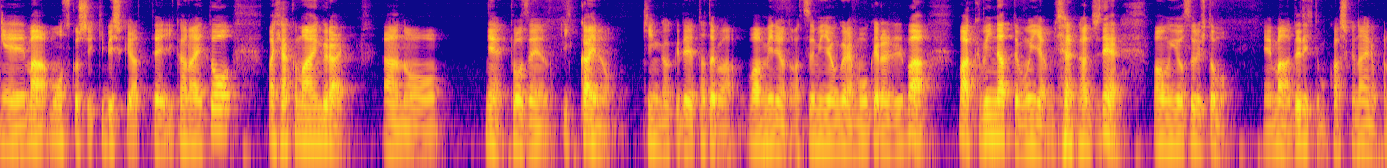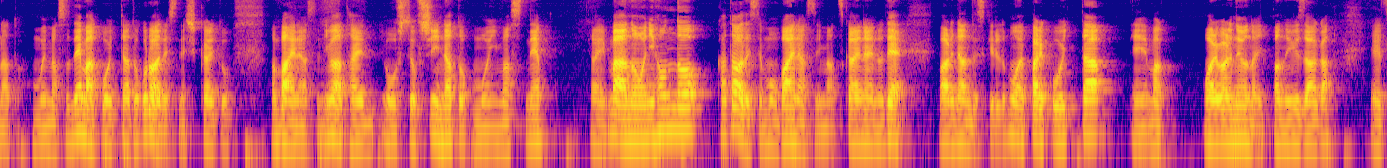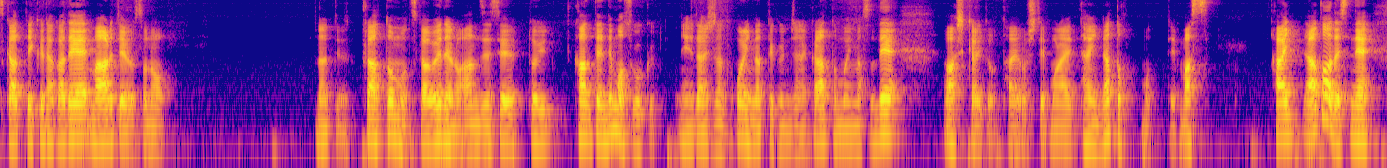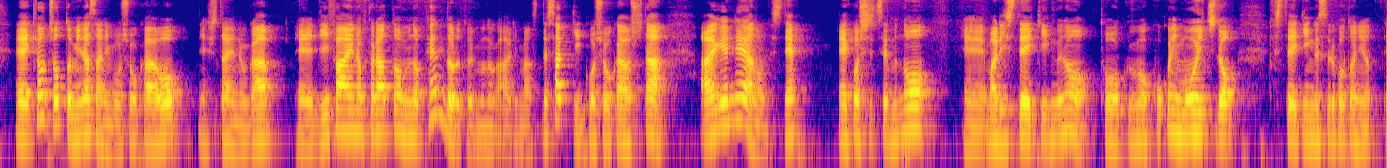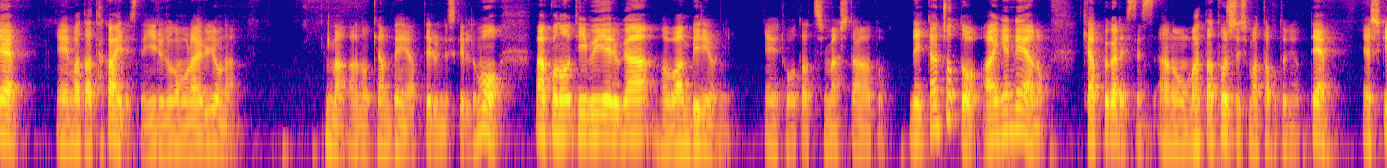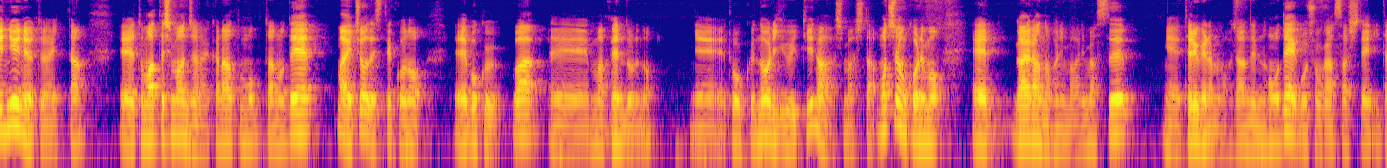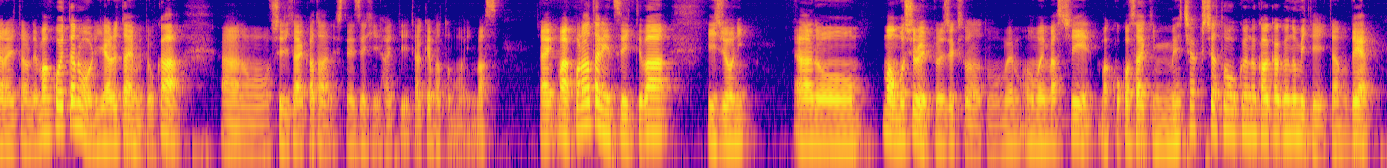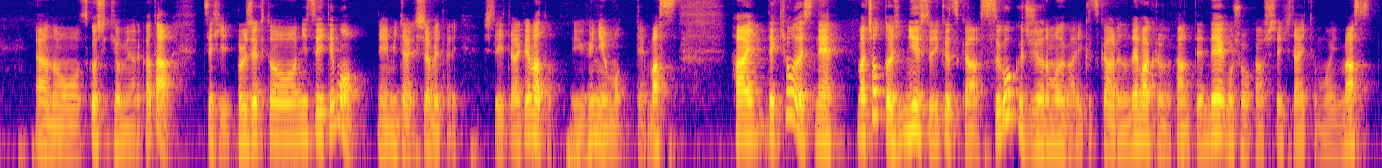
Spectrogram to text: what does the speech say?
えー、まあ、もう少し厳しくやっていかないと、まあ、100万円ぐらい、あの、ね、当然、1回の金額で、例えば1 million とか2 million ぐらい儲けられれば、まあ、クビになってもいいや、みたいな感じで、まあ、運用する人も、えー、まあ、出てきてもおかしくないのかなと思いますので、まあ、こういったところはですね、しっかりと、バイナンスには対応してほしいなと思いますね。はい。まあ、あの、日本の方はですね、もうバイナンス今使えないので、まあ、あれなんですけれども、やっぱりこういった、えー、まあ、我々のような一般のユーザーが、え、使っていく中で、まあ、ある程度その、なんていうプラットフォームを使う上での安全性という観点でもすごく大事なところになってくるんじゃないかなと思いますので、まあ、しっかりと対応してもらいたいなと思ってます。はい。あとはですね、えー、今日ちょっと皆さんにご紹介をしたいのが、えー、DeFi のプラットフォームの Pendle というものがあります。で、さっきご紹介をした EigenLayer のですね、エコシステムの、えー、まあ、 restaking のトークンをここにもう一度 staking することによって、えー、また高いですね、 yield がもらえるような、今、あの、キャンペーンやってるんですけれども、まあ、この TVL が1 billion に、え到達しましたと。で、一旦ちょっと EigenLayer のキャップがですね、あの、また閉じてしまったことによって、資金流入というのは一旦、えー、止まってしまうんじゃないかなと思ったので、まあ一応ですね、この、えー、僕は、えー、まあペンドルの、えー、トークンの利食いっていうのはしました。もちろんこれも、えー、概要欄の方にもあります、えー、テレグラムのチャンネルの方でご紹介させていただいたので、まあこういったのをリアルタイムとか、あの、知りたい方はですね、ぜひ入っていただければと思います。はい。まあこのあたりについては、非常に、あの、まあ面白いプロジェクトだと思いますし、まあここ最近めちゃくちゃトークンの価格伸びていたので、あの、少し興味ある方は、ぜひプロジェクトについても、ね、見たり調べたりしていただければというふうに思っています。はい。で、今日ですね、まあちょっとニュースいくつか、すごく重要なものがいくつかあるので、マクロの観点でご紹介をしていきたいと思います。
